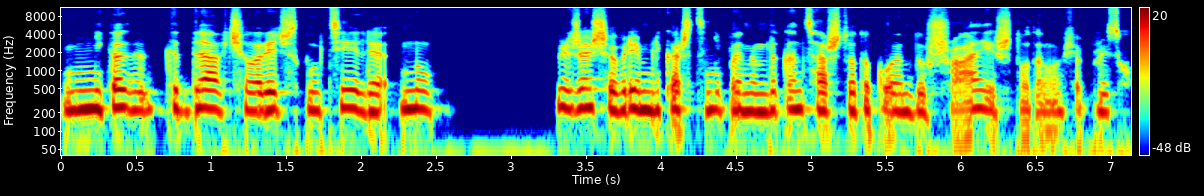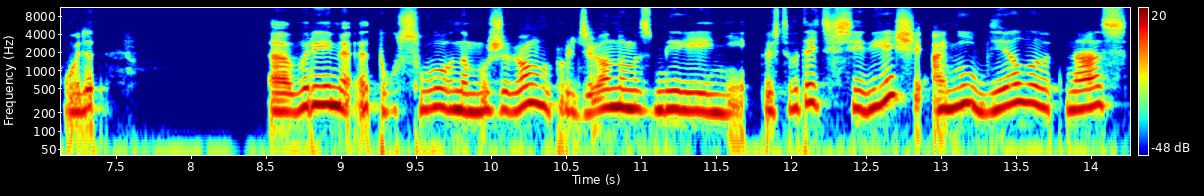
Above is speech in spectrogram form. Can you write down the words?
никогда в человеческом теле, ну, в ближайшее время, мне кажется, не поймем до конца, что такое душа и что там вообще происходит. А время — это условно, мы живем в определенном измерении. То есть вот эти все вещи, они делают нас...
